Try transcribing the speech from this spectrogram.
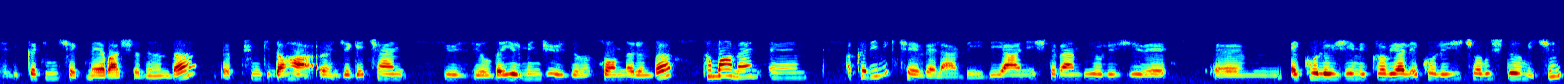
e, dikkatini çekmeye başladığında e, çünkü daha önce geçen yüzyılda 20. yüzyılın sonlarında tamamen e, akademik çevrelerdeydi. Yani işte ben biyoloji ve e, ekoloji, mikrobiyal ekoloji çalıştığım için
